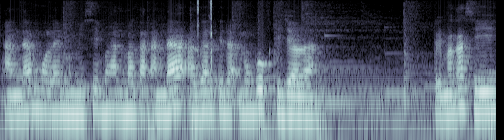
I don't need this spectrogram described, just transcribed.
Anda mulai mengisi bahan bakar Anda agar tidak mogok di jalan. Terima kasih.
